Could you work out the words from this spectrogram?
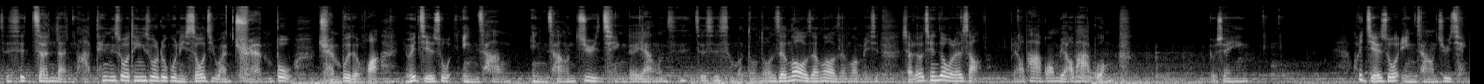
这是真人啊。听说听说，如果你收集完全部全部的话，你会解锁隐藏隐藏剧情的样子。这是什么东东？人偶人偶人偶，没事。小刘牵着我的手，不要怕光，不要怕光。有声音，会解锁隐藏剧情。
